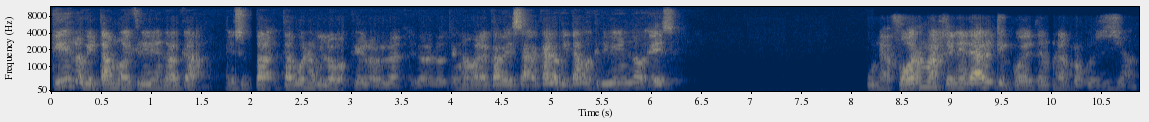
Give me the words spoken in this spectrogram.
¿Qué es lo que estamos escribiendo acá? Eso está, bueno que, lo, que lo, tengamos en la cabeza. Acá lo que estamos escribiendo es una forma general que puede tener una proposición.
